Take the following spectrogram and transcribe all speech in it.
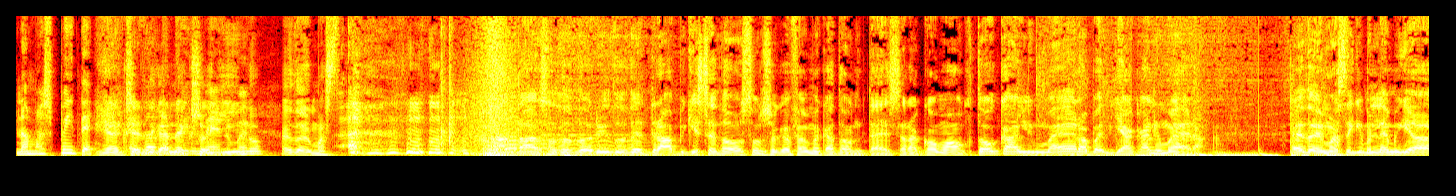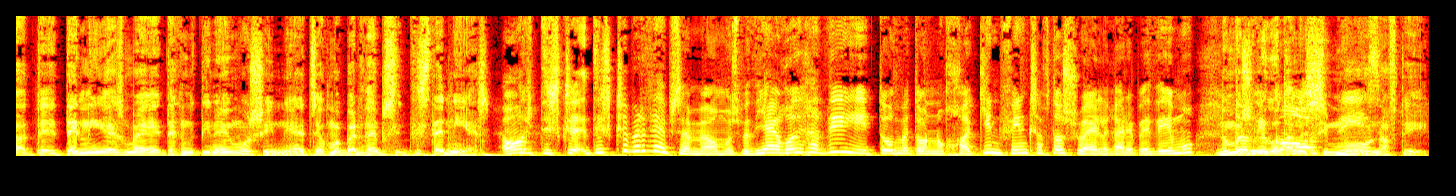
να μας πείτε. Για να ξέρετε Εδώ τα κανένα περιμένουμε. εξωγήινο, εδώ είμαστε. Νατάσα Θοδωρίδου δεν τράπηκες εδώ στον Σοκαφέ με 104,8. Καλημέρα, παιδιά, καλημέρα. Εδώ είμαστε και μιλάμε για ταινίες με τεχνητή νοημοσύνη. Έτσι, έχουμε μπερδέψει τις ταινίες. Όχι, τις, ξε, τις ξεμπερδέψαμε όμως, παιδιά. Εγώ είχα δει το, με τον Χωακίν Φίνιξ, αυτό σου έλεγα, ρε παιδί μου. Νομίζω το λεγόταν δικό Σιμών της. αυτή.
